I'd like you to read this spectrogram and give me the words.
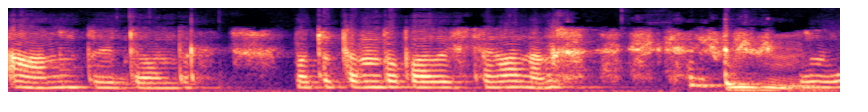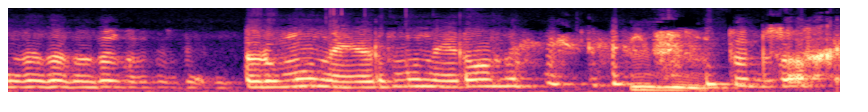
А, ну то й добре. Бо тут там циганам. Мгм. Румуни, румуни, роми. Тут жах.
